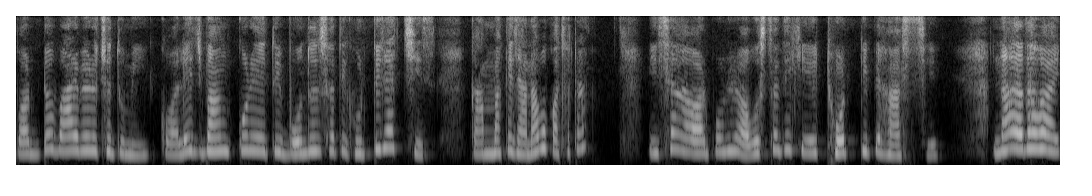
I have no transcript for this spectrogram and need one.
বড্ড বার বেরোচ্ছ তুমি। কলেজ বাঙ্ক করে তুই বন্ধুদের সাথে ঘুরতে যাচ্ছিস? কাম্মাকে জানাব কথাটা? ঈশা, অর্পণের অবস্থা দেখে ঠোঁট টিপে হাসছে। না, দাদা ভাই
